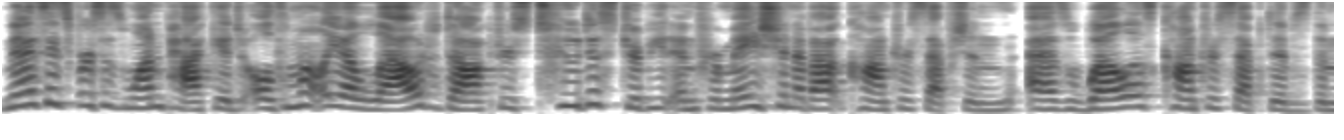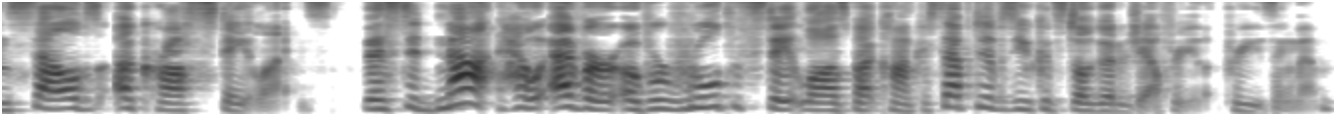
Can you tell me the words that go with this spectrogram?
United States versus One package ultimately allowed doctors to distribute information about contraceptions as well as contraceptives themselves across state lines. This did not, however, overrule the state laws about contraceptives. You could still go to jail for, for using them.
